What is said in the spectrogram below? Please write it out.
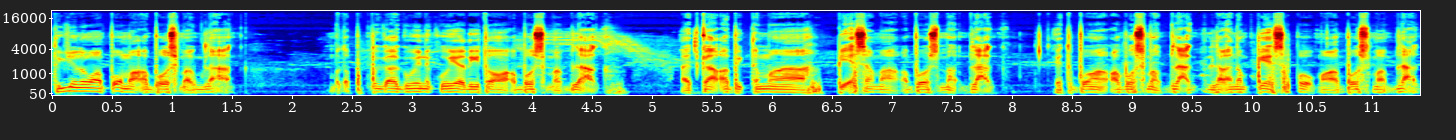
Tignan naman po mga boss mga vlog. Malapit na gagawin ni kuya dito mga boss mga vlog. At kakabit ng mga piyesa mga boss mga vlog. Ito po mga boss mga vlog. Laki ng piyesa po mga boss mga vlog.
